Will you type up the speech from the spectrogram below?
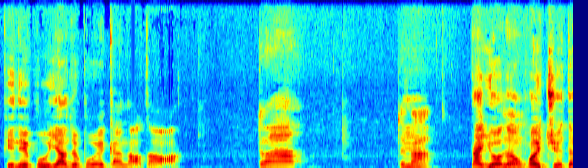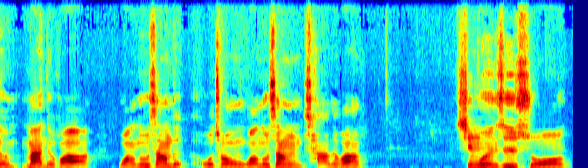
频率不一样，就不会干扰到啊。对啊，对吧？那有人会觉得慢的话，网络上的我从网络上查的话，新闻是说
